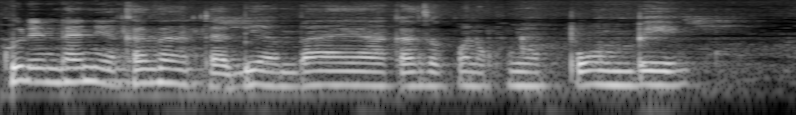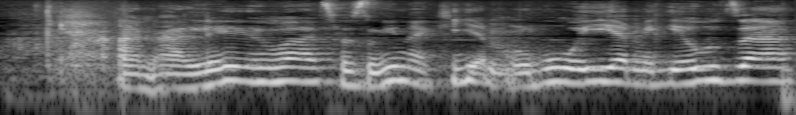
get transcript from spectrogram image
kule ndani akaanza na tabia mbaya akaanza kuwa nakunywa pombe analewa saa zingine akija nguo hii amegeuza.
